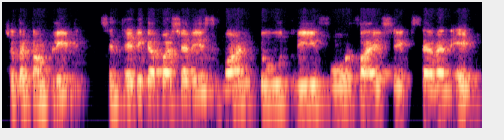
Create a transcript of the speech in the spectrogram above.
So the complete synthetic aperture is 1, 2, 3, 4, 5, 6, 7, 8.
